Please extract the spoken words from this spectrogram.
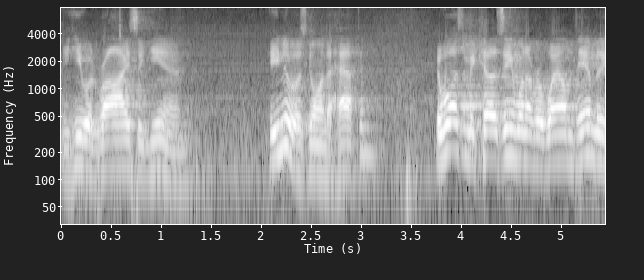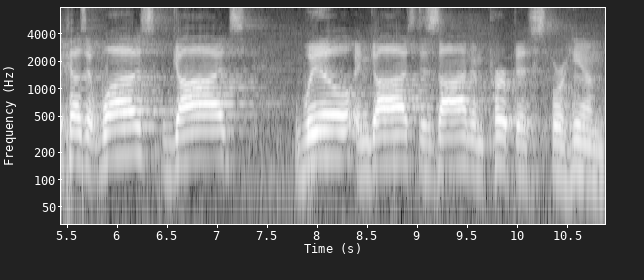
and he would rise again. He knew it was going to happen. It wasn't because anyone overwhelmed him, but because it was God's will and God's design and purpose for him.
